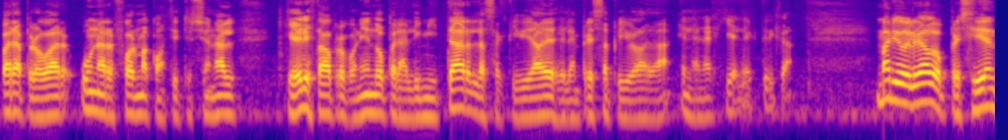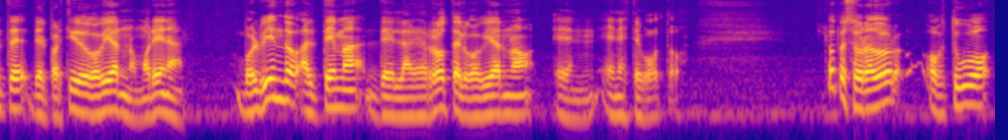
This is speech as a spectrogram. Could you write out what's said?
para aprobar una reforma constitucional que él estaba proponiendo para limitar las actividades de la empresa privada en la energía eléctrica. Mario Delgado, presidente del partido de gobierno Morena, volviendo al tema de la derrota del gobierno en, este voto. López Obrador obtuvo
